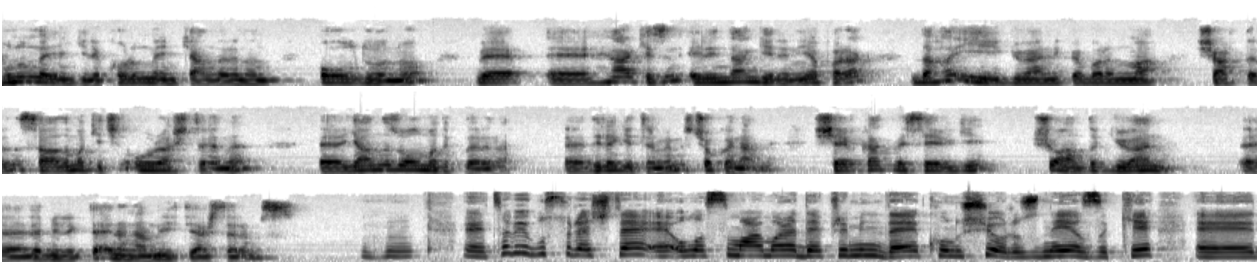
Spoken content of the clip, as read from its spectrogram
bununla ilgili korunma imkanlarının olduğunu ve e, herkesin elinden geleni yaparak daha iyi güvenlik ve barınma şartlarını sağlamak için uğraştığını, e, yalnız olmadıklarını e, dile getirmemiz çok önemli. Şefkat ve sevgi şu anda güvenle birlikte en önemli ihtiyaçlarımız. E, tabii bu süreçte e, olası Marmara depremini de konuşuyoruz. Ne yazık ki e,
